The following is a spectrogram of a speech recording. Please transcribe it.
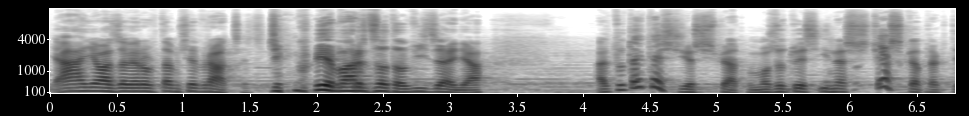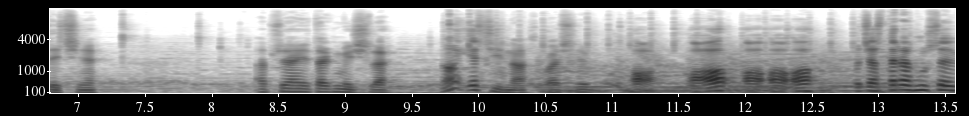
Ja nie mam zamiaru tam się wracać. Dziękuję bardzo, do widzenia. Ale tutaj też jest światło, może tu jest inna ścieżka praktycznie. A przynajmniej tak myślę. No, jest inna właśnie. O, o, o, o, o. Chociaż teraz muszę,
